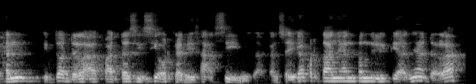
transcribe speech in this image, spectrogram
dan itu adalah pada sisi organisasi misalkan sehingga pertanyaan penelitiannya adalah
